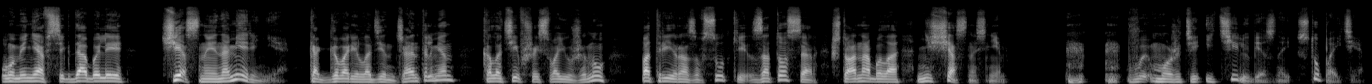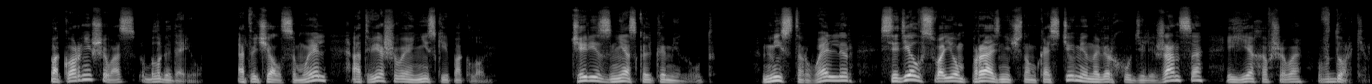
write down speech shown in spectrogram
у меня всегда были честные намерения, как говорил один джентльмен, колотивший свою жену по три раза в сутки за то, сэр, что она была несчастна с ним. «Вы можете идти, любезный, ступайте». «Покорнейше вас благодарю», — отвечал Самуэль, отвешивая низкий поклон. Через несколько минут мистер Уэллер сидел в своем праздничном костюме наверху дилижанса, ехавшего в Доркин.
